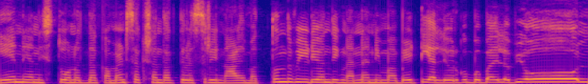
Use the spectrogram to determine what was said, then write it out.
ಏನು ಅನಿಸ್ತು ಅನ್ನೋದನ್ನ ಕಮೆಂಟ್ ಸೆಕ್ಷನ್ದಾಗ ತಿಳಿಸ್ರಿ. ನಾಳೆ ಮತ್ತೊಂದು ವೀಡಿಯೋಂದಿಗೆ ನನ್ನ ನಿಮ್ಮ ಭೇಟಿ. ಅಲ್ಲಿವರೆಗೂ ಬೈ ಲವ್ ಯು ಆಲ್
